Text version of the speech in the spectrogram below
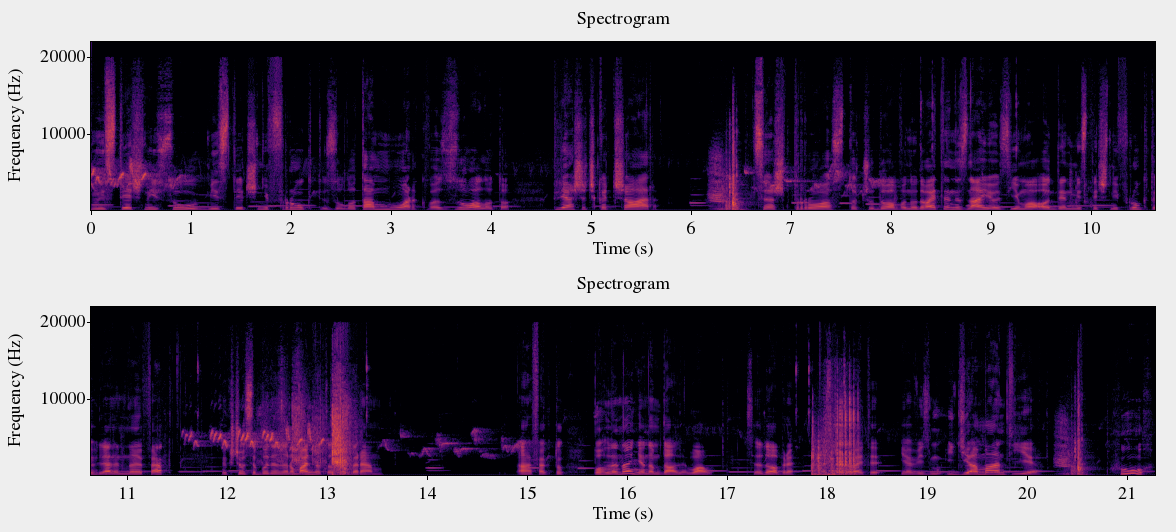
Містичний суп, містичні фрукти, золота морква, золото, пляшечка чар. Це ж просто чудово. Ну давайте не знаю, з'їмо один містичний фрукт, глянемо на ефект. Якщо все буде нормально, то заберемо. А, ефекту поглинання нам дали. Вау. Це добре. Давайте я візьму. І діамант є. Хух.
